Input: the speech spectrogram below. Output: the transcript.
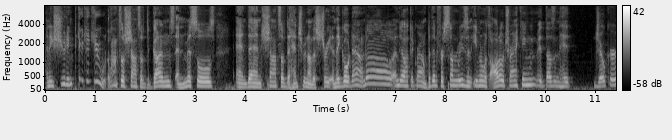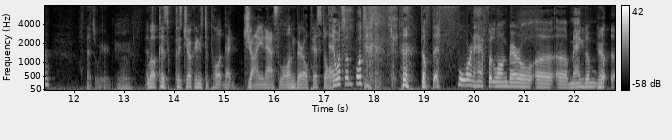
and he's shooting lots of shots of the guns and missiles and then shots of the henchmen on the street and they go down no and they all hit the ground but then for some reason even with auto tracking it doesn't hit Joker that's weird. Well, because Joker needs to pull out that giant ass long barrel pistol. and what's up what's the, the four and a half foot long barrel uh, uh, Magnum? What, uh,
